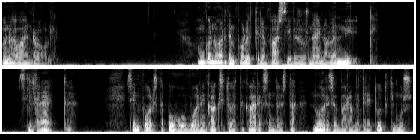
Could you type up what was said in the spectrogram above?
on avainrooli. Onko nuorten poliittinen passiivisuus näin ollen myytti? Siltä näyttää. Sen puolesta puhuu vuoden 2018 nuorisobarometritutkimus,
